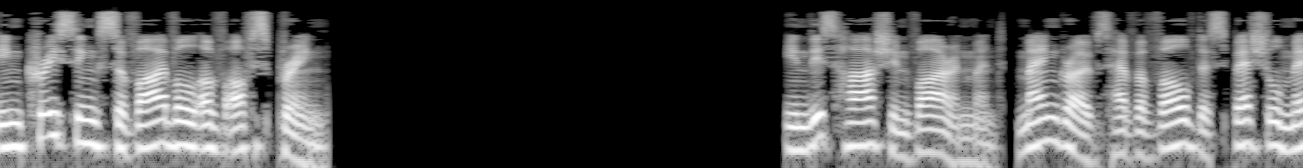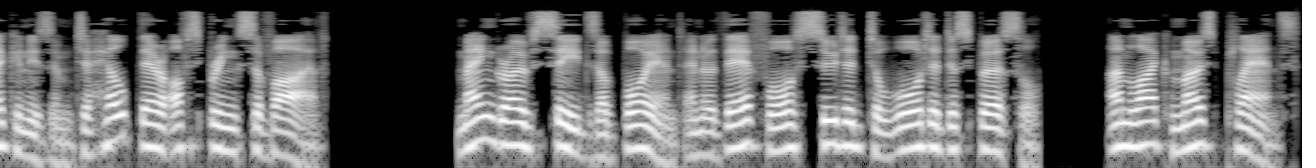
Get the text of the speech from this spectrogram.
Increasing survival of offspring In this harsh environment, mangroves have evolved a special mechanism to help their offspring survive. Mangrove seeds are buoyant and are therefore suited to water dispersal. Unlike most plants,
